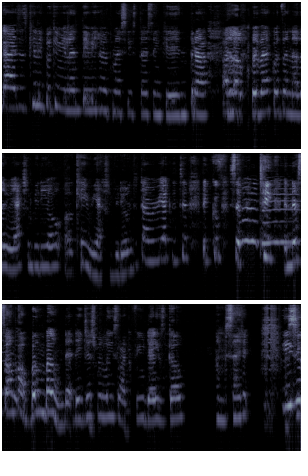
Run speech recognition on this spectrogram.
Hey guys, it's Kelly Pokimilante here with my sister Sinkintra. Hello. We're back with another reaction video, a K reaction video. And this time we're reacting to the group 17 and their song called Boom Boom that they just released like a few days ago. I'm excited. We see,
